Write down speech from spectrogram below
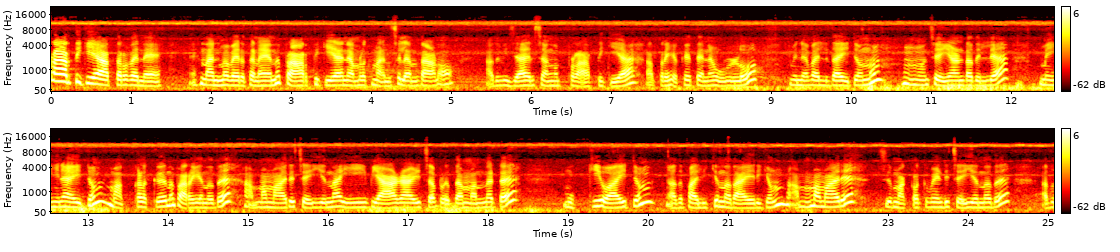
പ്രാർത്ഥിക്കുക. അത്ര തന്നെ നന്മ വരുത്തണേന്ന് പ്രാർത്ഥിക്കുക. നമ്മൾക്ക് മനസ്സിലെന്താണോ അത് വിചാരിച്ച് അങ്ങ് പ്രാർത്ഥിക്കുക. അത്രയൊക്കെ തന്നെ ഉള്ളൂ. പിന്നെ വലുതായിട്ടൊന്നും ചെയ്യേണ്ടതില്ല. മെയിനായിട്ടും മക്കൾക്ക് എന്ന് പറയുന്നത് അമ്മമാർ ചെയ്യുന്ന ഈ വ്യാഴാഴ്ച വ്രതം വന്നിട്ട് മുഖ്യമായിട്ടും അത് ഫലിക്കുന്നതായിരിക്കും. അമ്മമാർ മക്കൾക്ക് വേണ്ടി ചെയ്യുന്നത് അത്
